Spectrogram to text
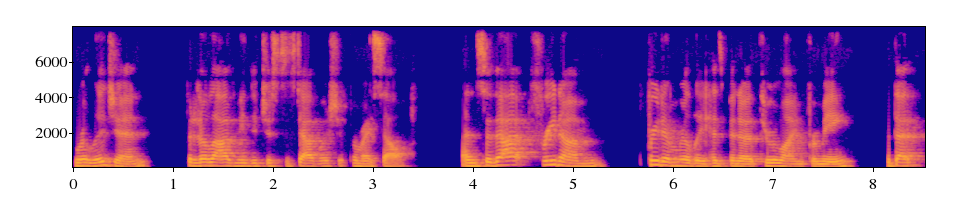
religion, but it allowed me to just establish it for myself. And so that freedom freedom really has been a through line for me. But that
